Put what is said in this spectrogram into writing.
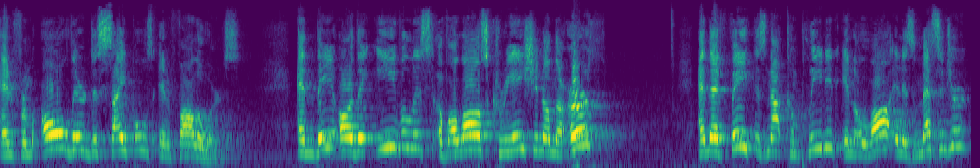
and from all their disciples and followers. And they are the evilest of Allah's creation on the earth, and that faith is not completed in Allah and His Messenger,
